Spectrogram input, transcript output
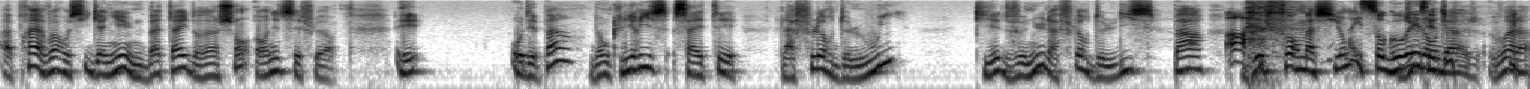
après avoir aussi gagné une bataille dans un champ orné de ses fleurs. Et au départ, donc l'iris, ça a été la fleur de Louis qui est devenue la fleur de lys par Ah déformation Ah, Ils sont gourés, du langage. Voilà.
